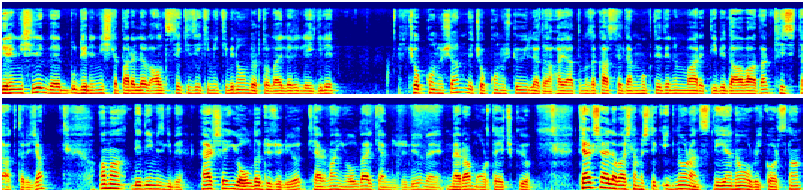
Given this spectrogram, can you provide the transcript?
direnişi ve bu direnişle paralel 6-8 Ekim 2014 olayları ile ilgili çok konuşan ve çok konuştuğuyla da hayatımıza kasteden Muktedir'in var ettiği bir davadan kesiti aktaracağım. Ama dediğimiz gibi her şey yolda düzülüyor. Kervan yoldayken düzülüyor ve meram ortaya çıkıyor. Kersha ile başlamıştık. Ignorance, DNO Records'tan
